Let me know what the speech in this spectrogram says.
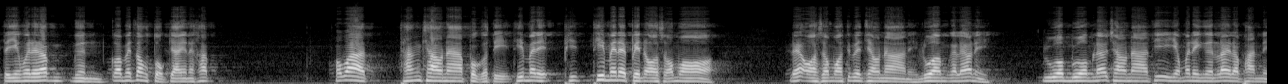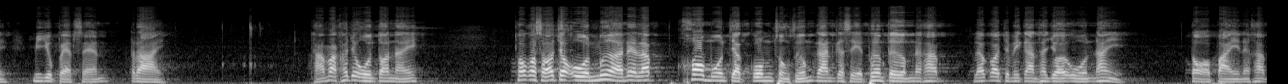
แต่ยังไม่ได้รับเงินก็ไม่ต้องตกใจนะครับ เพราะว่าทั้งชาวนาปกติที่ไม่ได้ที่ไม่ได้เป็นอสมและอสมที่เป็นชาวนาเนี่ยรวมกันแล้วนี่รวมรวมแล้วชาวนาที่ยังไม่ได้เงินไร่ละพันนี่มีอยู่8 0 0แสนราย ถามว่าเขาจะโอนตอนไหนทกสจะโอนเมื่อได้รับข้อมูลจากกรมส่งเสริมการเกษตรเพิ่มเติมนะครับ แล้วก็จะมีการทยอยโอนให้ ต่อไปนะครับ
